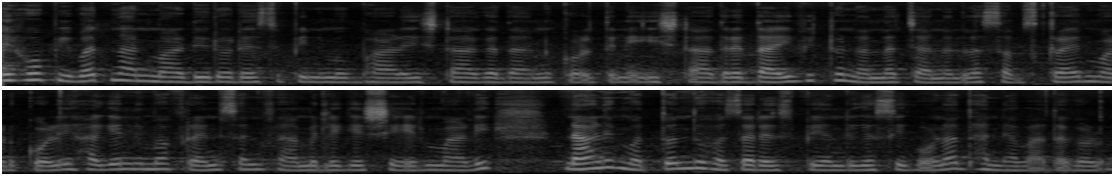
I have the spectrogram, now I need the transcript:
ಐ ಹೋಪ್ ಇವತ್ತು ನಾನು ಮಾಡಿರೋ ರೆಸಿಪಿ ನಿಮಗೆ ಭಾಳ ಇಷ್ಟ ಆಗದ ಅಂದ್ಕೊಳ್ತೀನಿ ಇಷ್ಟ ಆದರೆ ದಯವಿಟ್ಟು ನನ್ನ ಚಾನಲ್ನ ಸಬ್ಸ್ಕ್ರೈಬ್ ಮಾಡ್ಕೊಳ್ಳಿ. ಹಾಗೆ ನಿಮ್ಮ ಫ್ರೆಂಡ್ಸ್ ಆ್ಯಂಡ್ ಫ್ಯಾಮಿಲಿಗೆ ಶೇರ್ ಮಾಡಿ. ನಾಳೆ ಮತ್ತೊಂದು ಹೊಸ ರೆಸಿಪಿಯೊಂದಿಗೆ ಸಿಗೋಣ. ಧನ್ಯವಾದಗಳು.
